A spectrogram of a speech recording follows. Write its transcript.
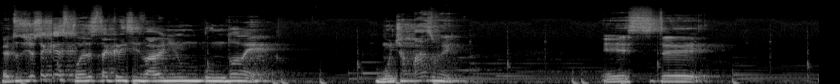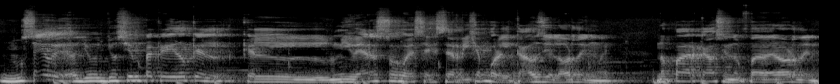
Entonces yo sé que después de esta crisis va a venir un punto de mucha paz, güey. Este. No sé, güey. Yo, yo siempre he creído que el, que el universo, güey, se, se rige por el caos y el orden, güey. No puede haber caos si no puede haber orden.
